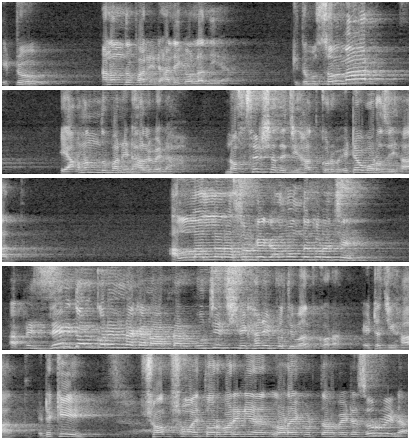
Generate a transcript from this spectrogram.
একটু আনন্দ পানি ঢালি গলা দিয়া। কিন্তু মুসলমান, এই আনন্দ পানি ঢালবে না। নফসের সাথে জিহাদ করবে, এটাও বড় জিহাদ। আল্লাহ আল্লাহ রাসুলকে গালমন্দ করেছে। আপনি যেই দল করেন না কেন, আপনার উচিত সেখানেই প্রতিবাদ করা। এটা জিহাদ। এটা কি? সব সময় তরবারি নিয়ে লড়াই করতে হবে, এটা জরুরি না।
